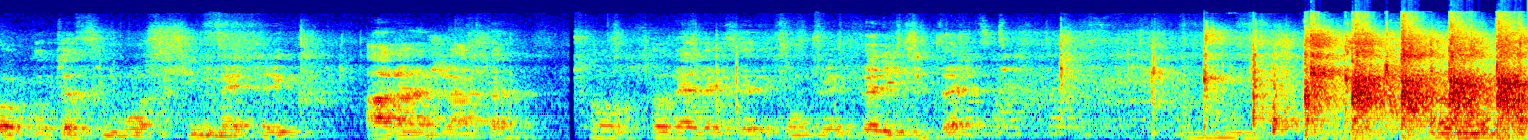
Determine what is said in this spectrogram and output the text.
făcută frumos, simetric, aranjată, să o să o realizeze cum trebuie. Felicitări!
